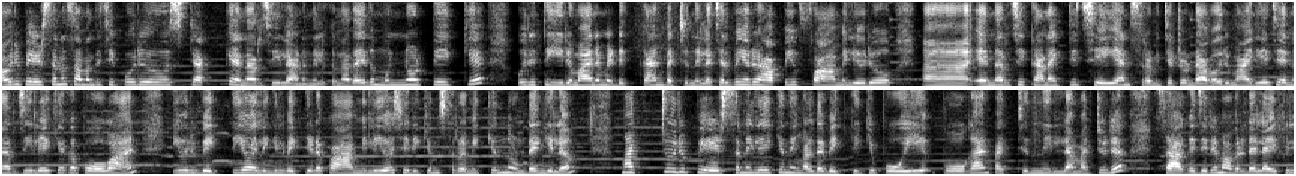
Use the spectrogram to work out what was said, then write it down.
ആ ഒരു പേഴ്സണെ സംബന്ധിച്ച് ഇപ്പോൾ ഒരു സ്റ്റക്ക് എനർജിയിലാണ് നിൽക്കുന്നത്. അതായത് മുന്നോട്ടേക്ക് ഒരു തീരുമാനം എടുക്കാൻ പറ്റുന്നില്ല. ചിലപ്പോൾ ഈ ഒരു ഹാപ്പി ഫാമിലി ഒരു എനർജി കണക്റ്റ് ചെയ്യാൻ ശ്രമിച്ചിട്ടുണ്ടാവുക. ഒരു മാര്യേജ് എനർജിയിലേക്കൊക്കെ പോവാൻ ഈ ഒരു വ്യക്തിയോ അല്ലെങ്കിൽ വ്യക്തിയുടെ ഫാമിലിയോ ശരിക്കും ശ്രമിക്കുന്നുണ്ടെങ്കിലും മറ്റൊരു പേഴ്സണിലേക്ക് നിങ്ങളുടെ വ്യക്തിക്ക് പോയി പോകാൻ പറ്റുന്നില്ല. മറ്റൊരു സാഹചര്യം അവരുടെ ലൈഫിൽ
